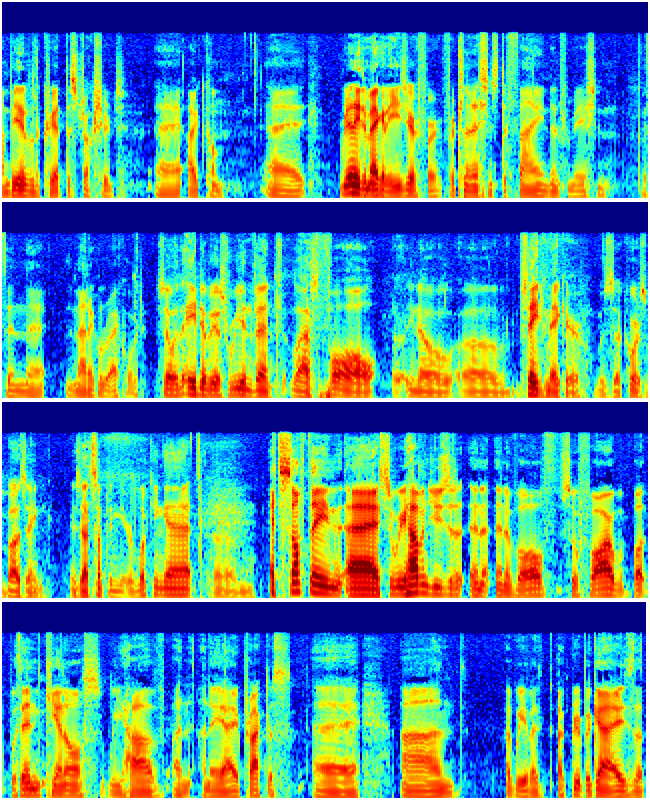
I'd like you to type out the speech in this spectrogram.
and be able to create the structured uh, outcome. Uh, really to make it easier for, for clinicians to find information within the, the, medical record. So with AWS reInvent last fall, uh, you know, uh, SageMaker was of course buzzing. Is that something that you're looking at? Um, it's something. Uh, so we haven't used it in, in, Evolve so far, but within Kainos we have an, an AI practice, uh, and we have a, a, group of guys that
